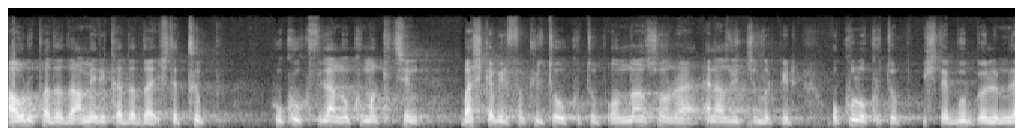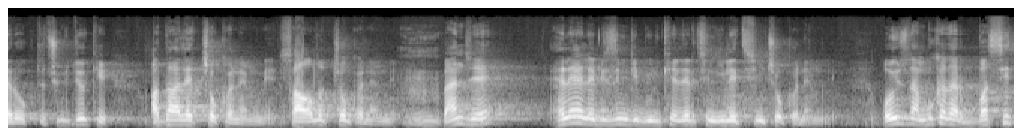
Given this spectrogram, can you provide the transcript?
Avrupa'da da Amerika'da da işte tıp, hukuk falan okumak için başka bir fakülte okutup ondan sonra en az 3 yıllık bir okul okutup işte bu bölümleri okudu. Çünkü diyor ki adalet çok önemli, sağlık çok önemli. Bence hele hele bizim gibi ülkeler için iletişim çok önemli. O yüzden bu kadar basit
